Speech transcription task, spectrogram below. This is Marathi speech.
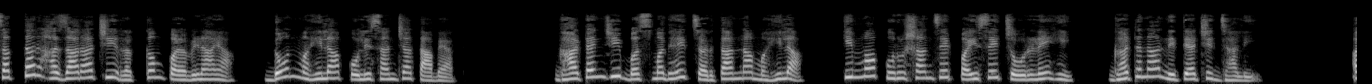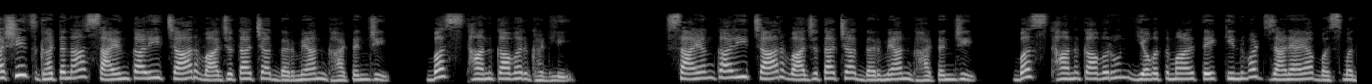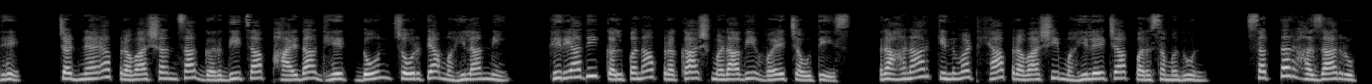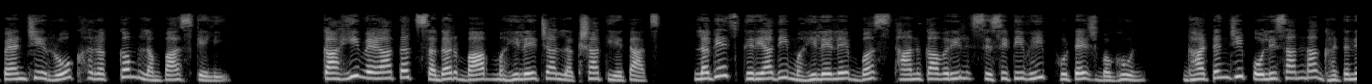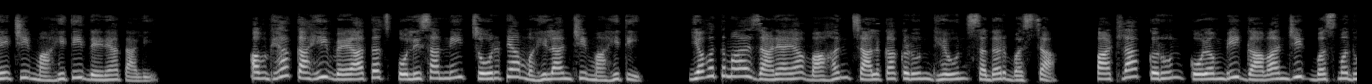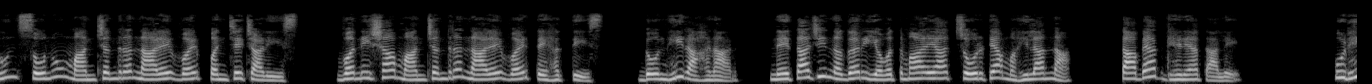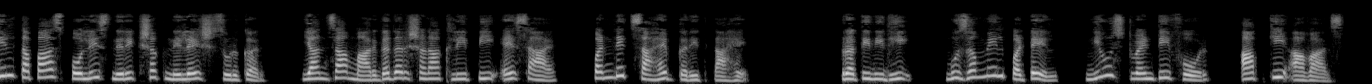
सत्तर हजाराची रक्कम पळविणाऱ्या दोन महिला पोलिसांच्या ताब्यात. घाटंजी बसमध्ये चढताना महिला किंवा पुरुषांचे पैसे चोरणे ही घटना नित्याचीच झाली. अशीच घटना सायंकाळी चार वाजताच्या दरम्यान घाटंजी बस स्थानकावर घडली. सायंकाळी चार वाजताच्या दरम्यान घाटंजी बस स्थानकावरून यवतमाळ ते किनवट जाणाऱ्या बसमध्ये चढणाऱ्या प्रवाशांचा गर्दीचा फायदा घेत दोन चोरट्या महिलांनी फिर्यादी कल्पना प्रकाश मडावी वय चौतीस राहणार किनवट ह्या प्रवाशी महिलेच्या पर्समधून सत्तर हजार रुपयांची रोख रक्कम लंपास केली. काही वेळातच सदर बाब महिलेच्या लक्षात येताच लगेच फिर्यादी महिलेले बस स्थानकावरील सीसीटीव्ही फुटेज बघून घाटंजी पोलिसांना घटनेची माहिती देण्यात आली. अवघ्या काही वेळातच पोलिसांनी चोरट्या महिलांची माहिती यवतमाळ जाणाऱ्या वाहन चालकाकडून घेऊन सदर बसचा पाठलाग करून कोळंबी गावांजीत बसमधून सोनू मानचंद्र नाळे वय पंचेचाळीस व निशा मानचंद्र नाळे वय तेहत्तीस दोन्ही राहणार. नेताजी नगर यवतमाळ या चोरट्या महिलांना ताब्यात घेण्यात आले. पुढील तपास पोलीस निरीक्षक निलेश सुरकर यांचा मार्गदर्शनाखली पी एस आय पंडित साहेब करीत आहे. प्रतिनिधी Muzammil Patel news twenty four आपकी आवाज.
